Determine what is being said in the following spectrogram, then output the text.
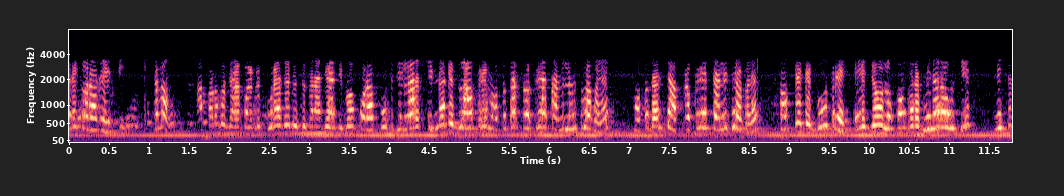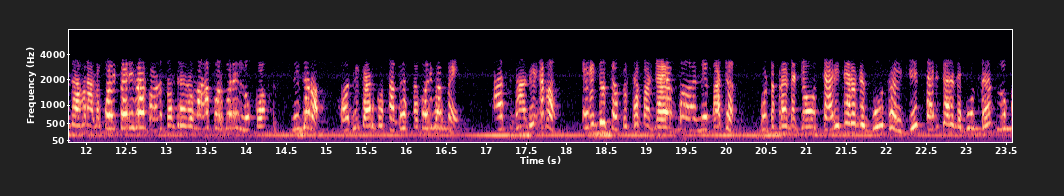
ହାତରେ କରାଯାଇଛି ଏବଂ ଆପଣଙ୍କୁ ଯାହା ପୁରା ଯଦି ସୂଚନା ଦିଆଯିବ କୋରାପୁଟ ଜିଲ୍ଲାର ତିନୋଟି ବ୍ଲକରେ ମତଦାନ ପ୍ରକ୍ରିୟା ସାମିଲ ହେଉଥିବା ବେଳେ ମତଦାନ ପ୍ରକ୍ରିୟା ଚାଲିଥିବା ବେଳେ ପ୍ରତ୍ୟେକ ବୁଥରେ ଏଇ ଯୋଉ ଲୋକଙ୍କର ଭିନ୍ନ ରହୁଛି ନିଶ୍ଚିତ ଭାବରେ ଆମେ କହିପାରିବା ଗଣତନ୍ତ୍ରର ମହାପର୍ବରେ ଲୋକ ନିଜର ଅଧିକାରକୁ ସାବ୍ୟସ୍ତ କରିବା ପାଇଁ ଆସିଥାନ୍ତି ଏବଂ ଏହି ଯୋଉ ଚତୁର୍ଥ ପର୍ଯ୍ୟାୟ ନିର୍ବାଚନ ଗୋଟେ ପରେ ଯୋଉ ଚାରି ଚାରୋଟି ବୁଥ ରହିଛି ଚାରି ଚାରୋଟି ବୁଥରେ ଲୋକ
